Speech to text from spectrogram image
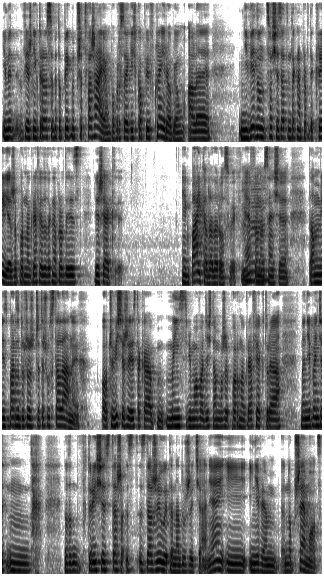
i my, wiesz, niektóre osoby to jakby przetwarzają, po prostu jakieś kopiuj w klej robią, ale nie wiedzą, co się za tym tak naprawdę kryje, że pornografia to tak naprawdę jest, wiesz, jak jak bajka dla dorosłych, nie? W pewnym mhm. sensie. Tam jest bardzo dużo rzeczy też ustalanych. Oczywiście, że jest taka mainstreamowa gdzieś tam może pornografia, która no nie będzie, mm, no, w której się zdarza, zdarzyły te nadużycia, nie? I, I nie wiem, no przemoc.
